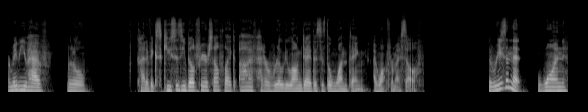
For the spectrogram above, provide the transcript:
Or maybe you have little kind of excuses you build for yourself, like, oh, I've had a really long day. This is the one thing I want for myself. The reason that one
